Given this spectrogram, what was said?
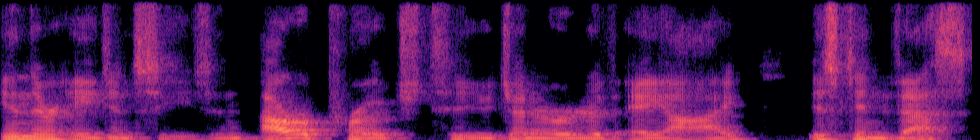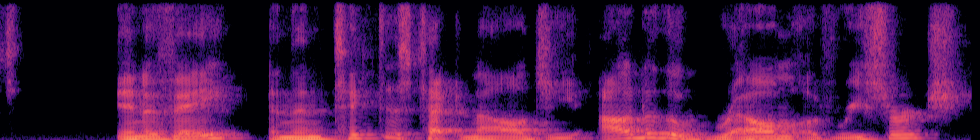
in their agencies. And our approach to generative AI is to invest innovate, and then take this technology out of the realm of research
